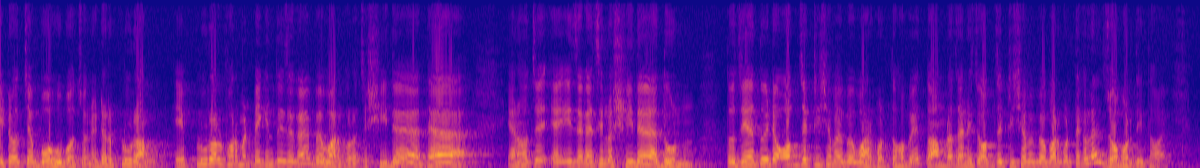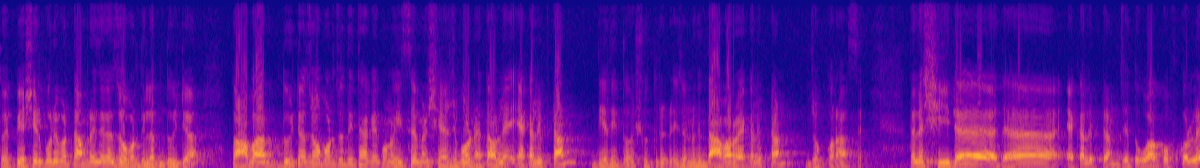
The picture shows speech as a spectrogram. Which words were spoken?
এটা হচ্ছে বহু বচন, এটার প্লুরাল এই প্লুরাল ফরম্যাটটা কিন্তু এই জায়গায় ব্যবহার করা হচ্ছে শিদা দা এন হচ্ছে এই জায়গায় ছিল শিদাদুন। তো যেহেতু এটা অবজেক্ট হিসেবে ব্যবহার করতে হবে, তো আমরা জানি যে অবজেক্ট হিসেবে ব্যবহার করতে গেলে জবর দিতে হয়। তো এই পেশের পরিবর্তে আমরা এই জায়গায় জবর দিলাম দুইটা। তো আবার দুইটা জবর যদি থাকে কোনো ইসেমের শেষ বর্ণে, তাহলে একালিপ টান দিয়ে দিতে হয় সূত্রের। এই জন্য কিন্তু আবারও একালিপ টান যোগ করা আছে। তাহলে সিদা দা একালিপ টান, যেহেতু ওয়াক অফ করলে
